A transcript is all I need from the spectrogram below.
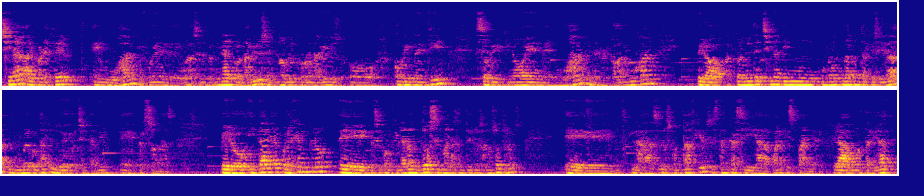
China, al parecer, en Wuhan, que fue, bueno, se denomina el coronavirus, el novel coronavirus o COVID-19, se originó en, Wuhan, en el mercado de Wuhan, pero actualmente China tiene una, contagiosidad, un número de contagios de 80.000 eh, personas. Pero Italia, por ejemplo, eh, que se confinaron dos semanas anteriores a nosotros, eh, los contagios están casi a la par que España. La mortalidad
